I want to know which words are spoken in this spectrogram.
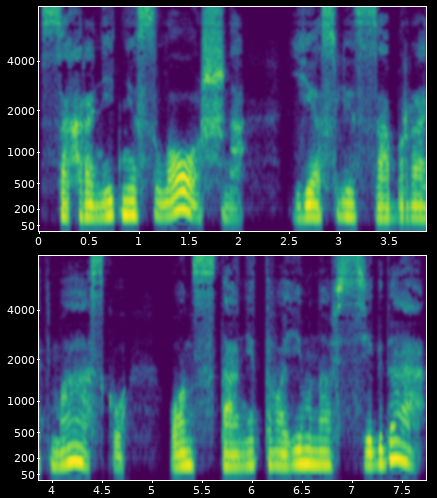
сохранить несложно. Если собрать маску, он станет твоим навсегда».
